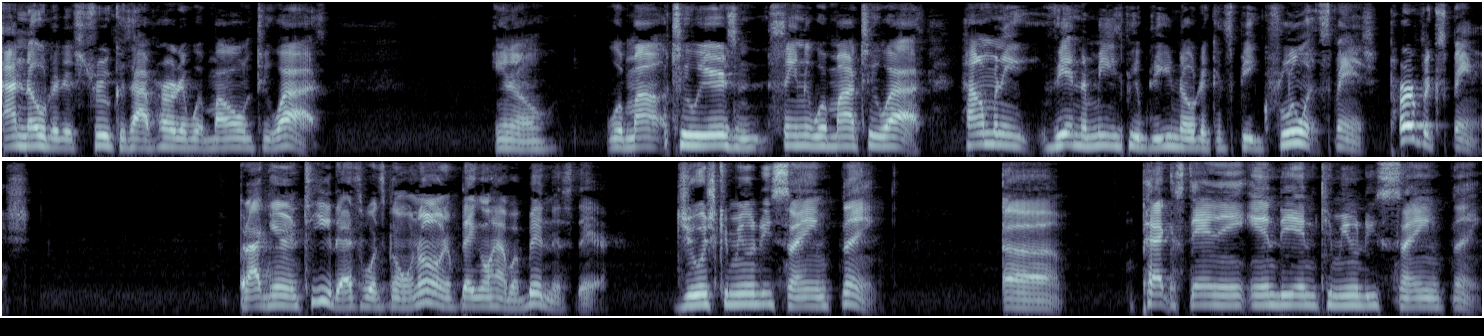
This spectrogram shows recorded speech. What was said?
I know that it's true because I've heard it with my own two eyes. You know, with my two ears and seen it with my two eyes. How many Vietnamese people do you know that can speak fluent Spanish, perfect Spanish? But I guarantee you that's what's going on if they're going to have a business there. Jewish community, same thing. Uh, Pakistani Indian community, same thing.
